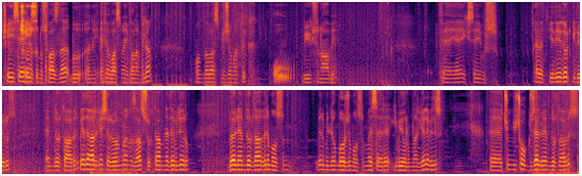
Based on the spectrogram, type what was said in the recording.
Şeyi sevmiyorsunuz fazla. Bu hani F'e basmayı falan filan. Onu da basmayacağım artık. Oo, büyüksün abi. F'ye X-Saver. Evet 7'ye 4 gidiyoruz. M4 A1. Ve de arkadaşlar yorumlarınızı az çok tahmin edebiliyorum. Böyle M4 A1'im olsun. 1 milyon borcum olsun vesaire gibi yorumlar gelebilir. Ee, çünkü çok güzel bir M4 A1.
